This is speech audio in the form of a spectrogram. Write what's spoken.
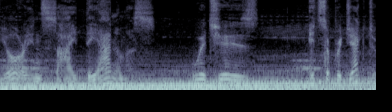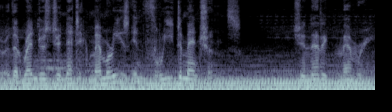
You're inside the Animus. Which is... It's a projector that renders genetic memories in three dimensions. Genetic memory.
